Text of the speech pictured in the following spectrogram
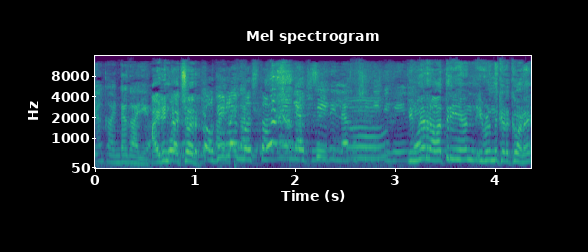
ഞാൻ കണ്ട കാര്യം I didn't touch her. Talking like Mastani and Touch ചെയ്തില്ല, പക്ഷേ നീ behave ഇന്നലെ രാത്രി ഞാൻ ഇവിടെ നിന്ന് കിടക്കുവാണ്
